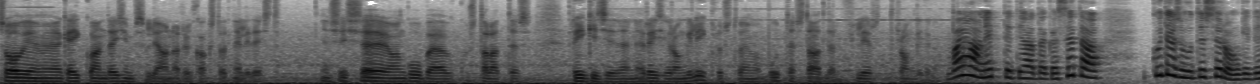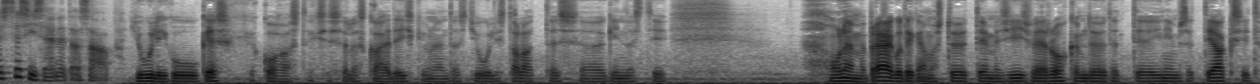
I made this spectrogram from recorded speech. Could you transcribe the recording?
soovime käiku anda esimesel jaanuaril kaks tuhat neliteist ja siis see on kuupäev, kust alates riigisisene reisirongiliiklus toimub uute Stadler Flirt rongidega. vaja on ette teada ka seda, kuidas uutesse rongidesse siseneda saab? juulikuu keskkohast, ehk siis sellest kaheteistkümnendast juulist alates äh, kindlasti oleme praegu tegemas tööd, teeme siis veel rohkem tööd, et inimesed teaksid,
